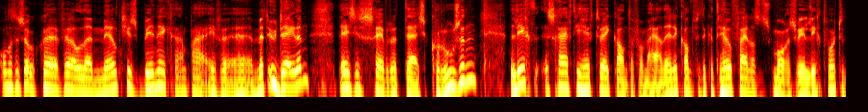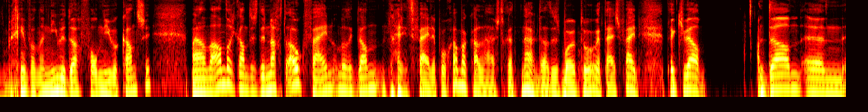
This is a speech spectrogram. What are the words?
ondertussen ook uh, veel uh, mailtjes binnen. Ik ga een paar even uh, met u delen. Deze is geschreven door Thijs Kroezen. Licht, schrijft hij, heeft twee kanten voor mij. Aan de ene kant vind ik het heel fijn als het 's morgens weer licht wordt. Het begin van een nieuwe dag vol nieuwe kansen. Maar aan de andere kant is de nacht ook fijn... omdat ik dan naar dit fijne programma kan luisteren. Nou, dat is mooi om te horen, Thijs. Fijn. Dankjewel. Dan een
